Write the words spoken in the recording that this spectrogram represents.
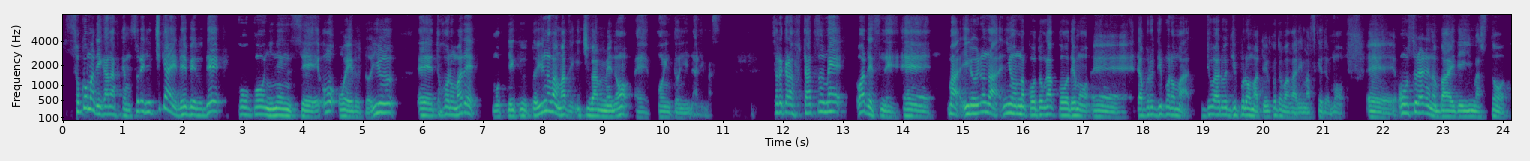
そこまでいかなくても、それに近いレベルで高校2年生を終えるという、えー、ところまで持っていくというのが、まず1番目の、え、ポイントになります。それから2つ目はですね、えーまあ、いろいろな日本の高等学校でも、えー、ダブルディプロマ、デュアルディプロマという言葉がありますけども、えー、オーストラリアの場合で言いますと、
